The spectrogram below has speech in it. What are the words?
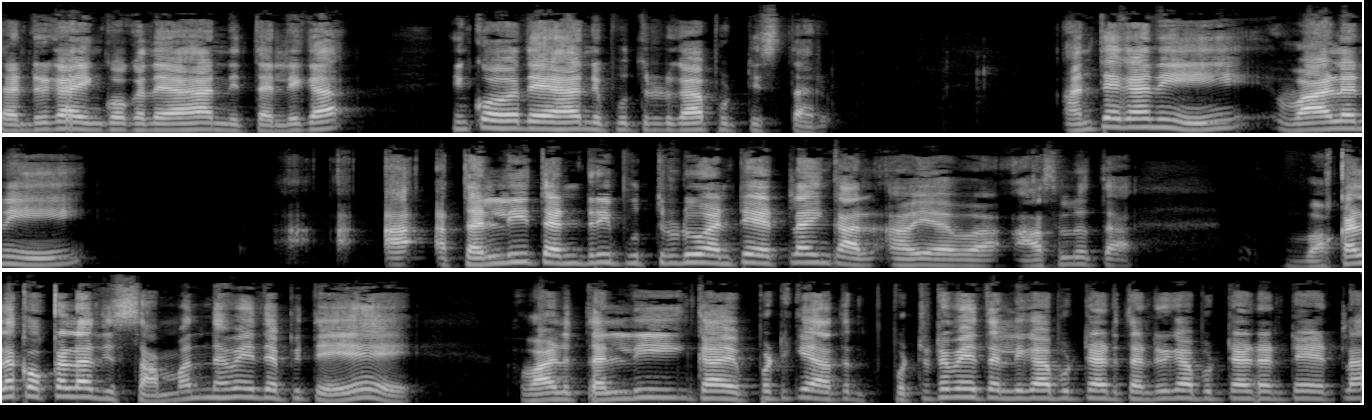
తండ్రిగా ఇంకొక దేహాన్ని తల్లిగా ఇంకొక దేహాన్ని పుత్రుడిగా పుట్టిస్తారు. అంతేగాని వాళ్ళని తల్లి తండ్రి పుత్రుడు అంటే ఎట్లా ఇంకా అసలు త- ఒకళ్ళకొకళ్ళు అది సంబంధమే తప్పితే వాళ్ళు తల్లి ఇంకా ఎప్పటికీ అతను పుట్టడమే తల్లిగా పుట్టాడు తండ్రిగా పుట్టాడు అంటే ఎట్లా?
